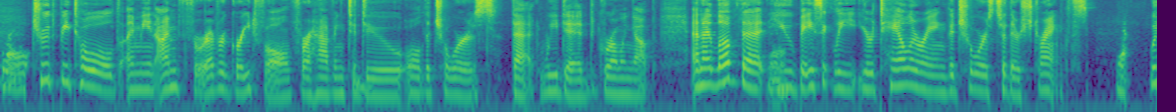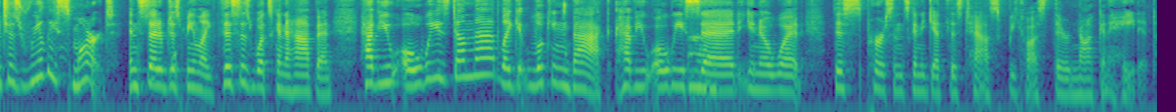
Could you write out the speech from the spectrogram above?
right. truth be told, I mean, I'm forever grateful for having to do all the chores that we did growing up. And I love that yeah. you basically, you're tailoring the chores to their strengths. Yeah. Which is really smart instead of just being like, this is what's going to happen. Have you always done that? Like, looking back, have you always uh, said, you know what, this person's going to get this task because they're not going to hate it?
